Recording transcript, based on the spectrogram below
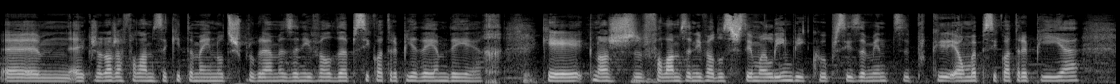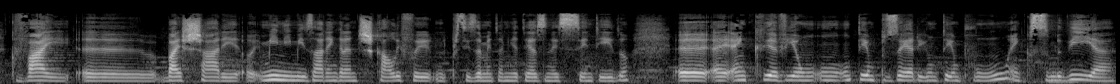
uh, nós já falámos aqui também noutros programas a nível da psicoterapia da MDR, que é que nós falámos a nível do sistema límbico, precisamente porque é uma psicoterapia que vai uh, baixar e minimizar em grande escala, e foi precisamente a minha tese nesse sentido, uh, em que havia um, um, tempo zero e um tempo um, em que se media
